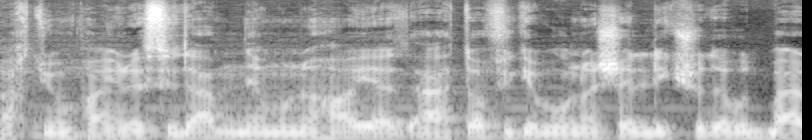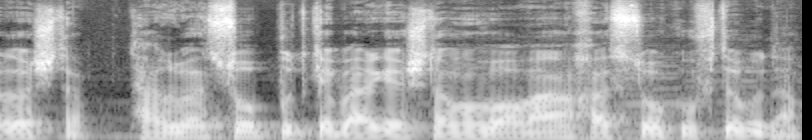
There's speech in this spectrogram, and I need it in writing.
وقتی اون پایین رسیدم نمونه های از اهدافی که به اونا شلیک شده بود برداشتم. تقریبا صبح بود که برگشتم و واقعا خسته و کوفته بودم.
